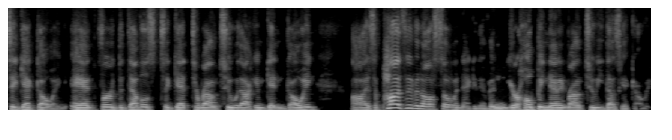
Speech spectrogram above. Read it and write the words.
to get going, and for the Devils to get to round two without him getting going uh, is a positive and also a negative. And you're hoping that in round two he does get going.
